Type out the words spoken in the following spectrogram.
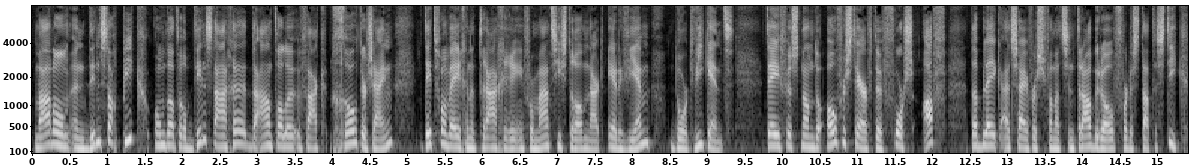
Waarom een dinsdagpiek? Omdat er op dinsdagen de aantallen vaak groter zijn. Dit vanwege een tragere informatiestroom naar het RIVM door het weekend. Tevens nam de oversterfte fors af. Dat bleek uit cijfers van het Centraal Bureau voor de Statistiek.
